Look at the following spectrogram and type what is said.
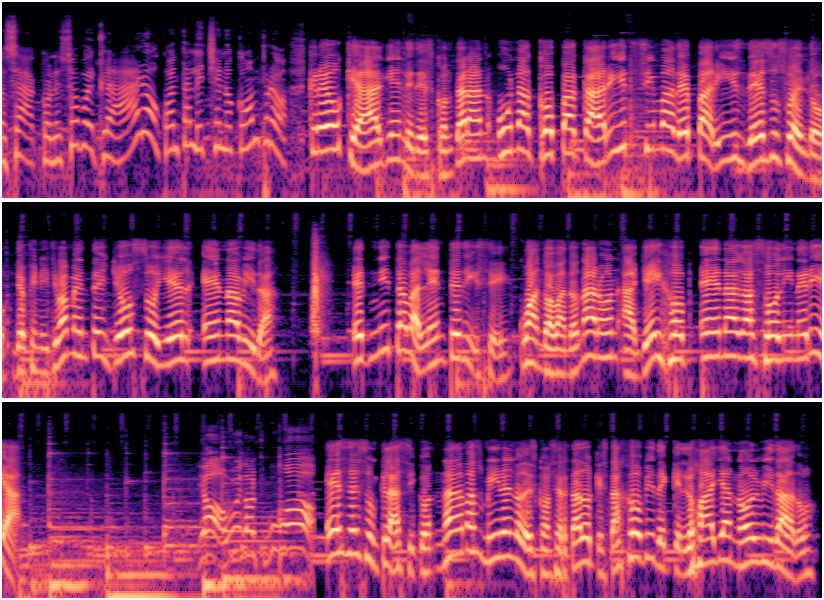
O sea, con eso voy claro. ¿Cuánta leche no compro? Creo que a alguien le descontarán una copa carísima de París de su sueldo. Definitivamente yo soy él en la vida. Etnita Valente dice, cuando abandonaron a J-Hop en la gasolinería. Ese es un clásico, nada más miren lo desconcertado que está Hobby de que lo hayan olvidado.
